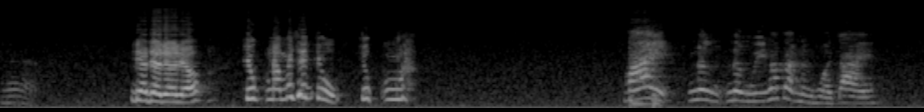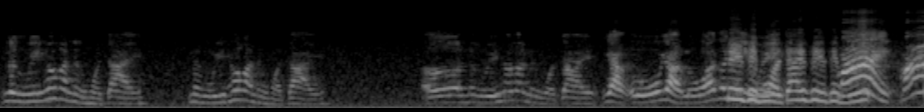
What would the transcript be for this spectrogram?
แช่ำเดี๋ยวเดี๋ยวเดี๋ยวเดี๋ยวจุกนะไม่ใช่จุก จุกอืมไม่หนึ่งหนึ่งวีเท่ากับหนึ่งหัวใจหนึ่งวีเท่ากับหนึ่งหัวใจหนึ่งวีเท่ากับหนึ่งหัวใจ เออหนึ่งวีเท่ากับหนึ่งหัวใจ อยากรู้อยากรู้ว่าจะสี่กี่สิบวิหัวใจสี่สิบไม่วิไม่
